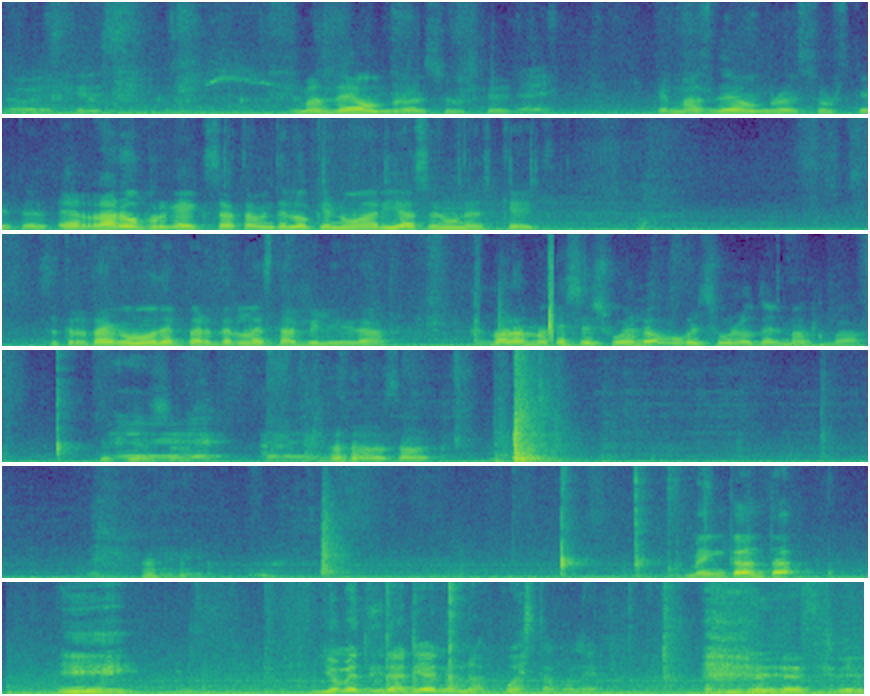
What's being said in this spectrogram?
No, es que es... Es más de hombro el surfskate. ¿eh? Que más de hombro el surfskate. Es, es raro porque exactamente lo que no harías en un skate. Se trata como de perder la estabilidad. ¿Va más ese suelo o el suelo del Macba? ¿Qué piensas? Eh. Vamos a ver. Me encanta y yo me tiraría en una cuesta con él.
